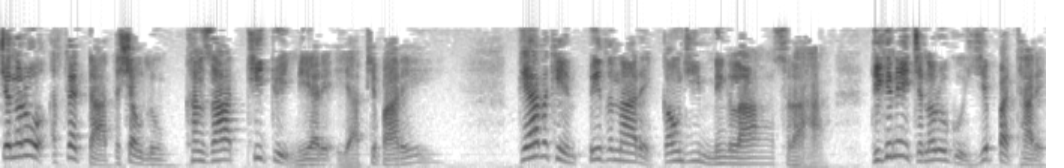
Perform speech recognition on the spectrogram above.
ကျွန်တော်အသက်တာတစ်လျှောက်လုံးခံစားထိတွေ့နေရတဲ့အရာဖြစ်ပါတယ်ဘုရားသခင်ပေးသနာတဲ့ကောင်းကြီးမင်္ဂလာဆိုတာဟာဒီကနေ့ကျွန်တော်တို့ကိုရစ်ပတ်ထားတဲ့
